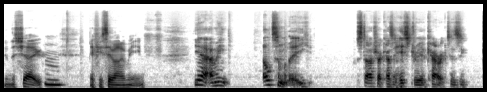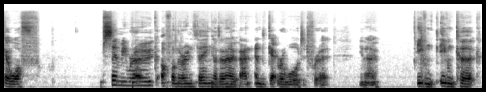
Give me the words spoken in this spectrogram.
in the show. Hmm. If you see what I mean. Yeah, I mean, ultimately, Star Trek has a history of characters who go off semi-rogue, off on their own thing. I don't know, and, and get rewarded for it. You know, even even Kirk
